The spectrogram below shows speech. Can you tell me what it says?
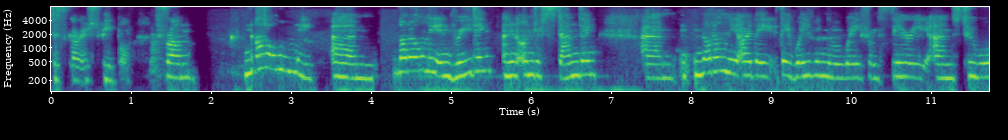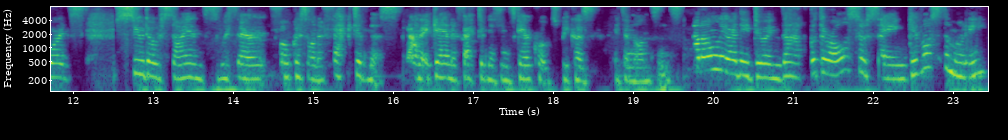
discouraged people from not only um, not only in reading and in understanding, um, not only are they they waving them away from theory and towards pseudoscience with their focus on effectiveness, and again effectiveness in scare quotes because it's a nonsense. Not only are they doing that, but they're also saying, "Give us the money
